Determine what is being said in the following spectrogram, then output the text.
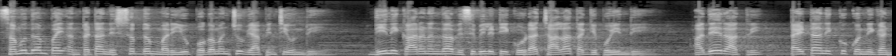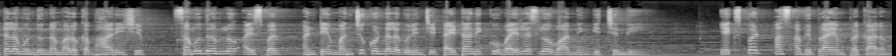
సముద్రంపై అంతటా నిశ్శబ్దం మరియు పొగమంచు వ్యాపించి ఉంది. దీని కారణంగా విసిబిలిటీ కూడా చాలా తగ్గిపోయింది. అదే రాత్రి టైటానిక్కు కొన్ని గంటల ముందున్న మరొక భారీ షిప్ సముద్రంలో ఐస్బర్గ్ అంటే మంచు కొండల గురించి టైటానిక్కు వైర్లెస్లో వార్నింగ్ ఇచ్చింది. ఎక్స్పర్ట్ అస్ అభిప్రాయం ప్రకారం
